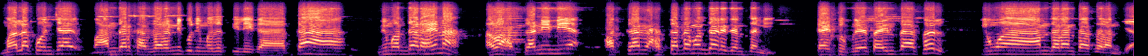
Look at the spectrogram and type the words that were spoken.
मला कोणत्या आमदार खासदारांनी कोणी मदत केली का? का? मी मतदार आहे ना? अहो हक्काने मी हक्का हक्काचा मतदार आहे त्यांचा मी. काय सुप्रियाताईंचा असेल किंवा आमदारांचा असेल आमच्या.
